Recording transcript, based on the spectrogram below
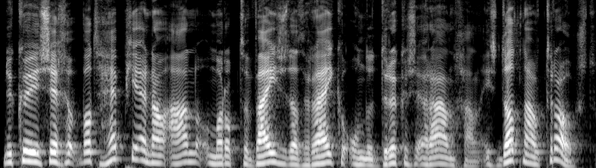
Nu kun je zeggen, wat heb je er nou aan om erop te wijzen dat rijke onderdrukkers eraan gaan? Is dat nou troost?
